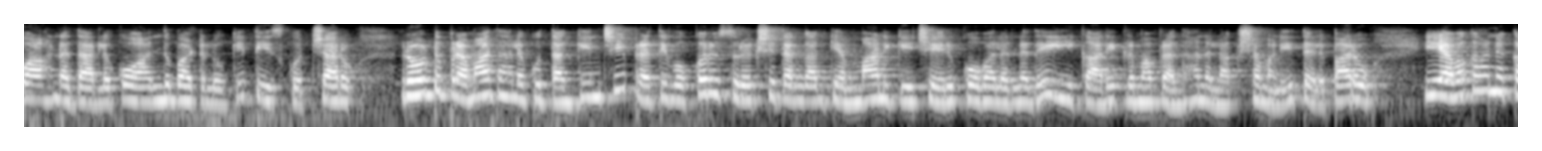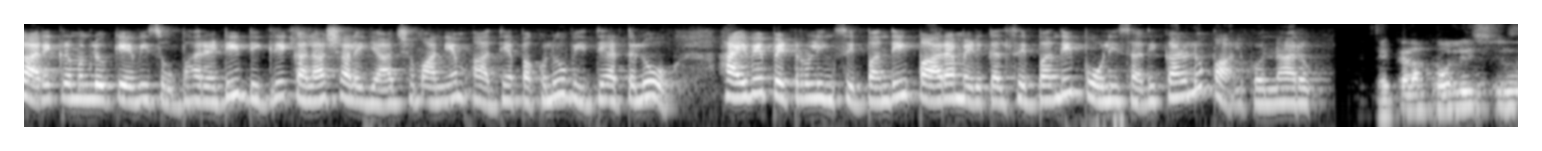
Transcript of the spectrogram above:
వాహనదారులకు అందుబాటులోకి తీసుకొచ్చారు. రోడ్డు ప్రమాదాలకు తగ్గించి ప్రతి ఒక్కరూ సురక్షితంగా గమ్యానికి చేరుకోవాలన్నదే ఈ కార్యక్రమ ప్రధాన లక్ష్యమని తెలిపారు. ఈ అవగాహన కార్యక్రమంలో కేవీ సుబ్బారెడ్డి డిగ్రీ కళాశాల యాజమాన్యం అధ్యాపకులు విద్యార్థులు హైవే పెట్రోలింగ్ సిబ్బంది పారామెడికల్ సిబ్బంది పోలీస్ అధికారులు పాల్గొన్నారు. ఎక్కడ పోలీసులు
